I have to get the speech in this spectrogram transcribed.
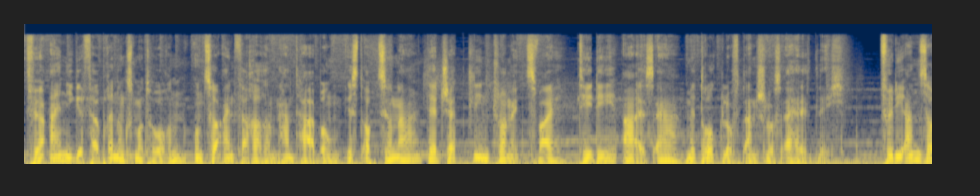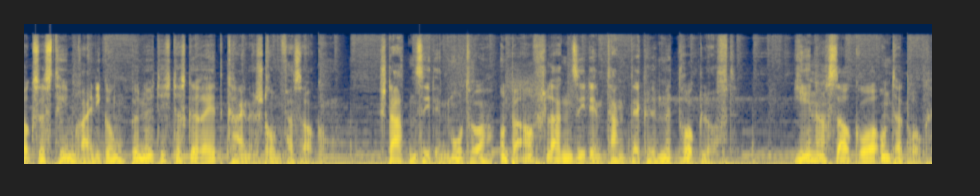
Für einige Verbrennungsmotoren und zur einfacheren Handhabung ist optional der JetClean Tronic 2 TD ASR mit Druckluftanschluss erhältlich. Für die Ansaugsystemreinigung benötigt das Gerät keine Stromversorgung. Starten Sie den Motor und beaufschlagen Sie den Tankdeckel mit Druckluft. Je nach Saugrohrunterdruck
